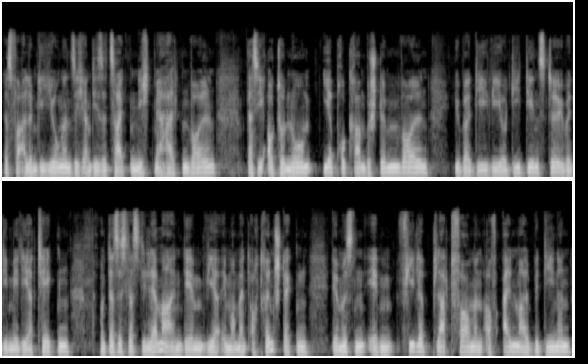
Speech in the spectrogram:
dass vor allem die Jungen sich an diese Zeiten nicht mehr halten wollen, dass sie autonom ihr Programm bestimmen wollen, über die VOD-Dienste, über die Mediatheken. Und das ist das Dilemma, in dem wir im Moment auch drinstecken. Wir müssen eben viele Plattformen auf einmal bedienen.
